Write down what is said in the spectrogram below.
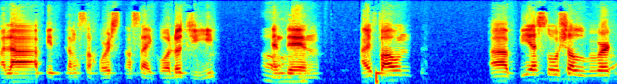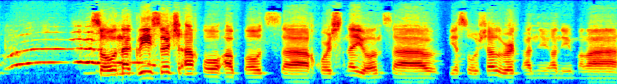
malapit lang sa course ng psychology And Oo. then, I found uh, BS Social Work. So, nag-research ako about sa course na yon sa BS Social Work, ano yung, ano yung mga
